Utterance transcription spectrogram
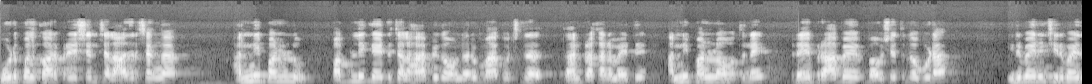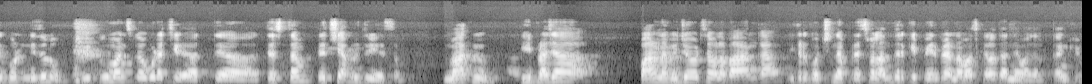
బోడుపల్లి కార్పొరేషన్ చాలా ఆదర్శంగా అన్ని పనులు పబ్లిక్ అయితే చాలా హ్యాపీగా ఉన్నారు. మాకు వచ్చిన దాని ప్రకారం అయితే అన్ని పనులు అవుతున్నాయి. రేపు రాబోయే భవిష్యత్తులో కూడా ఇరవై నుంచి ఇరవై ఐదు కోట్ల నిధులు ఈ టూ మంత్స్లో కూడా చే- తె- తెస్తాం తెచ్చి అభివృద్ధి చేస్తాం. మాకు ఈ ప్రజా పాలన విజయోత్సవాల భాగంగా ఇక్కడికి వచ్చిన ప్రెస్ వాళ్ళందరికీ పేరు పేరు నమస్కారం ధన్యవాదాలు. థ్యాంక్ యూ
